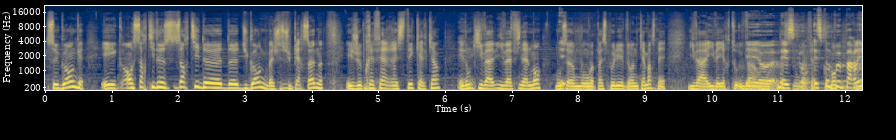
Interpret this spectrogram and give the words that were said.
ce gang et en sortie de sortie de, de- du gang bah, je suis personne et je préfère rester quelqu'un et donc il va il va finalement bon ça, on va pas spoiler Veronica Mars mais il va il va y retourner euh, est-ce qu'on est-ce qu'on peut parler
